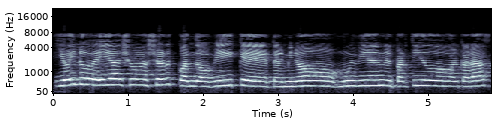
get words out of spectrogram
y hoy lo veía yo ayer cuando vi que terminó muy bien el partido Alcaraz,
